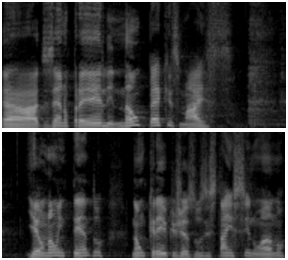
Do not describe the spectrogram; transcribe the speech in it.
é, dizendo para ele: não peques mais. E eu não entendo, não creio que Jesus está insinuando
